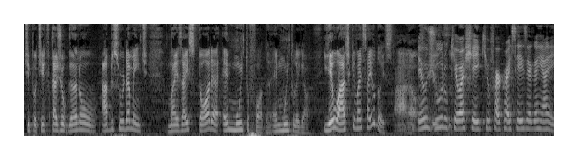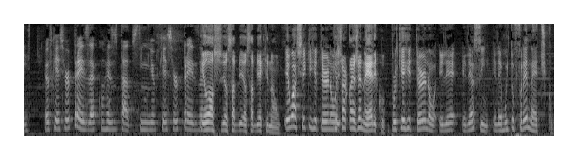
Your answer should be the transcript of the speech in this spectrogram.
Tipo, eu tinha que ficar jogando absurdamente. Mas a história é muito foda, é muito legal. E eu acho que vai sair o 2. Ah, não. Eu certeza, juro certeza. que eu achei que o Far Cry 6 ia ganhar esse. Eu fiquei surpresa com o resultado. Sim, eu fiquei surpresa. Eu, eu, sabia, eu sabia que não. Eu achei que Returnal... Porque Far Cry é genérico. Porque Returnal, ele é, ele é assim, ele é muito frenético.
